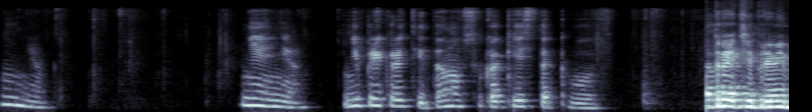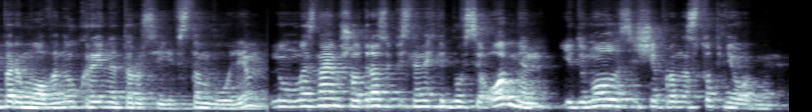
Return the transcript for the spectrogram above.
Нет. Не-не, не прекратит. Оно все как есть, так и будет. Треті прямі перемовини України та Росії в Стамбулі. Ну, ми знаємо, що одразу після них відбувся обмін і домовилися ще про наступні обміни.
